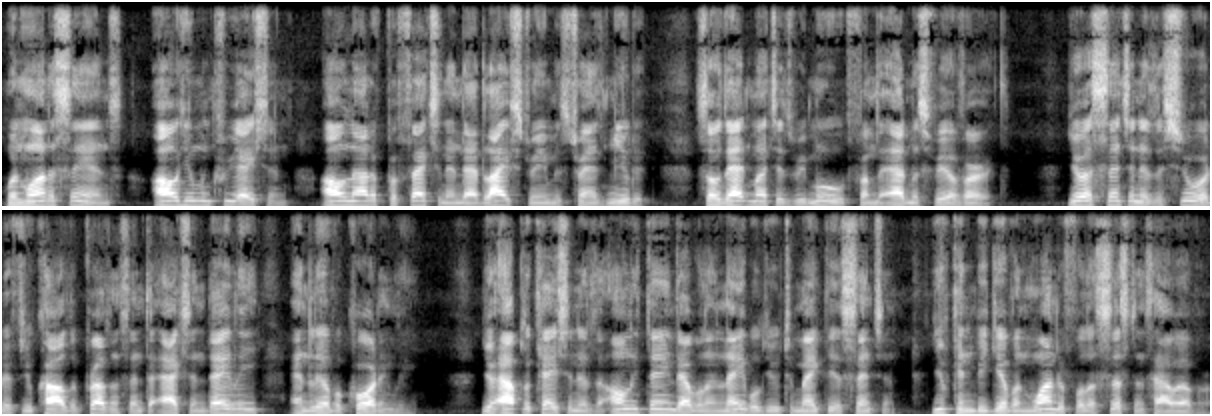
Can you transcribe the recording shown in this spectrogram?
When one ascends, all human creation, all not of perfection in that life stream is transmuted, so that much is removed from the atmosphere of earth. Your ascension is assured if you call the presence into action daily and live accordingly. Your application is the only thing that will enable you to make the ascension. You can be given wonderful assistance, however.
